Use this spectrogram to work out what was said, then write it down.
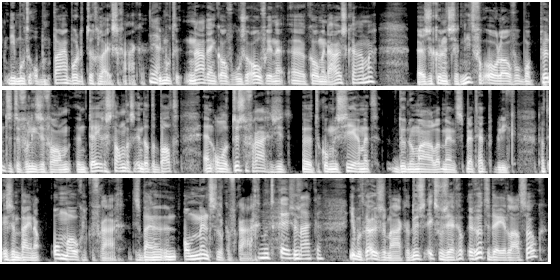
die moeten op een paar borden tegelijk schaken. Ja. Die moeten nadenken over hoe ze over in de, uh, komen in de huiskamer. Uh, ze kunnen zich niet veroorloven om op punten te verliezen van hun tegenstanders in dat debat. En ondertussen vragen ze uh, te communiceren met de normale mens, met het publiek. Dat is een bijna onmogelijke vraag. Het is bijna een onmenselijke vraag. Je moet keuze dus, maken. Je moet keuze maken. Dus ik zou zeggen, Rutte deed het laatst ook.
